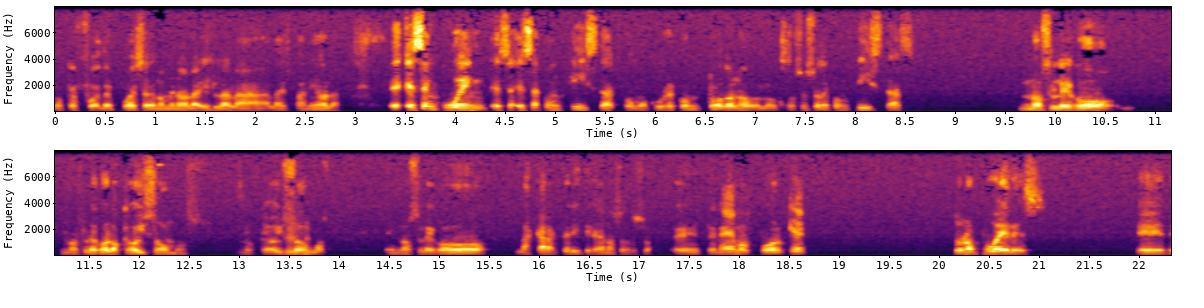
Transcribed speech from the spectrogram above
lo que fue después se denominó la isla la, la española. E, ese encuentro, esa, esa, conquista, como ocurre con todos los, procesos de conquistas, nos legó, nos legó lo que hoy somos, lo que hoy somos, nos legó las características que nosotros eh, tenemos, porque tú no puedes eh,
